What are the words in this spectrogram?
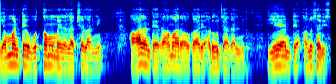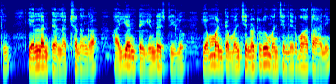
ఎం అంటే ఉత్తమమైన లక్ష్యాలన్నీ ఆర్ అంటే రామారావు గారి అడుగుజాడల్ని ఏ అంటే అనుసరిస్తూ ఎల్ అంటే లక్షణంగా ఐ అంటే ఇండస్ట్రీలో ఎం అంటే మంచి నటుడు మంచి నిర్మాత అని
